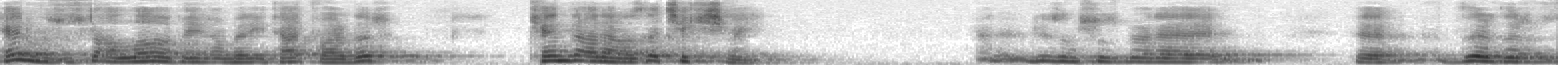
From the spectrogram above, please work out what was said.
Her hususta Allah'a ve peygambere itaat vardır. Kendi aranızda çekişmeyin. Yani lüzumsuz böyle e, dır dır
